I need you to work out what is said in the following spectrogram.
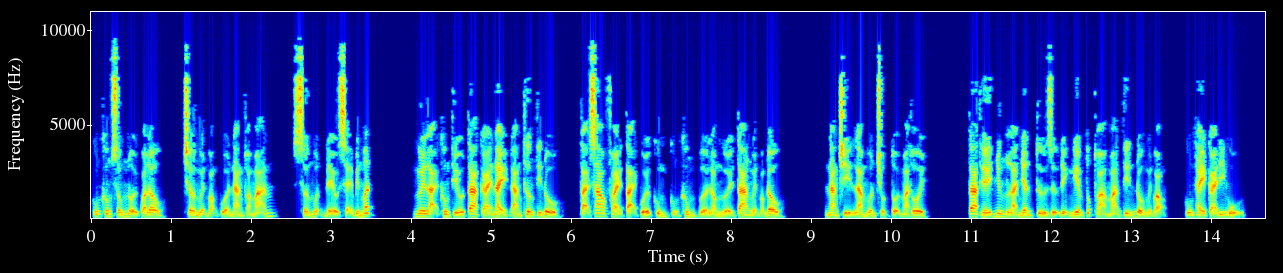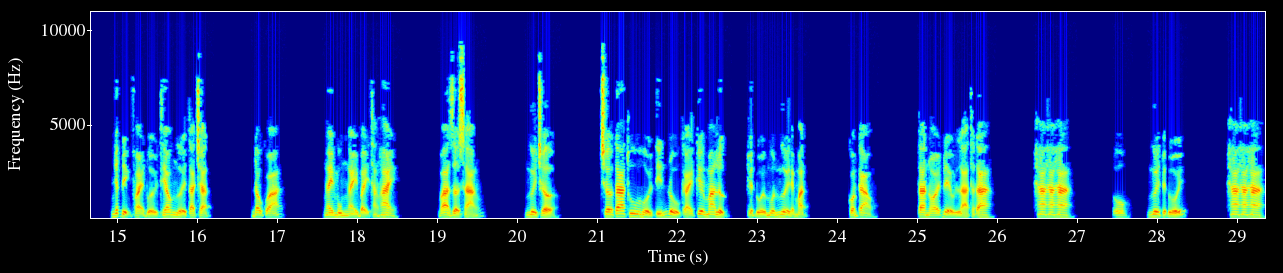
Cũng không sống nổi quá lâu, chờ nguyện vọng của nàng thỏa mãn, sớm muộn đều sẽ biến mất. Ngươi lại không thiếu ta cái này đáng thương tín đồ, tại sao phải tại cuối cùng cũng không vừa lòng người ta nguyện vọng đâu? Nàng chỉ là muốn chuộc tội mà thôi ta thế nhưng là nhân từ dự định nghiêm túc thỏa mãn tín đồ nguyện vọng, cũng thay cái đi ngủ. Nhất định phải đuổi theo người ta chặn. Đau quá. Ngày mùng ngày bảy tháng hai, ba giờ sáng. Ngươi chờ. Chờ ta thu hồi tín đồ cái kia ma lực, tuyệt đối muốn ngươi để mặt. Còn cào. Ta nói đều là thật ta ha ha ha. Ô, ngươi tuyệt đối. Ha ha ha.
